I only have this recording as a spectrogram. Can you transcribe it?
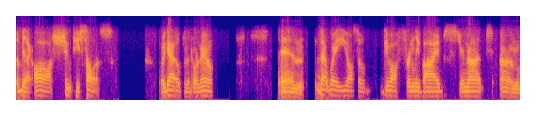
they'll be like, "Oh shoot, he saw us. We gotta open the door now." And that way, you also give off friendly vibes. You're not um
